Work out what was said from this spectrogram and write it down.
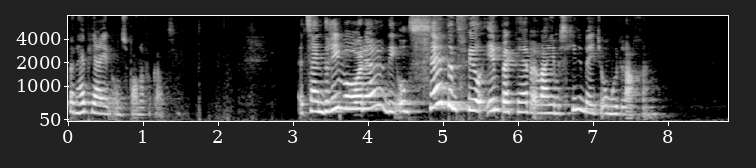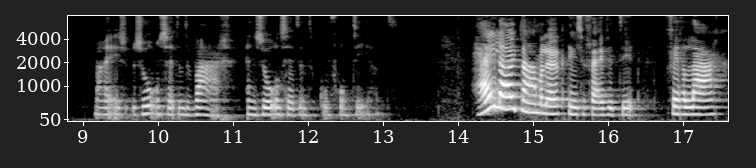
Dan heb jij een ontspannen vakantie. Het zijn drie woorden die ontzettend veel impact hebben en waar je misschien een beetje om moet lachen. Maar hij is zo ontzettend waar en zo ontzettend confronterend. Hij luidt namelijk, deze vijfde tip, verlaag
